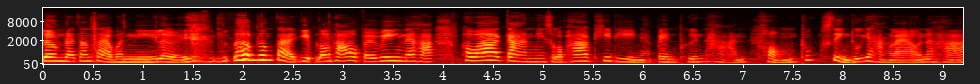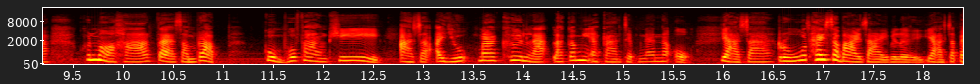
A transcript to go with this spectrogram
เริ่มได้ตั้งแต่วันนี้เลย เริ่มตั้งแต่หยิบรองเท้าออกไปวิ่งนะคะ เพราะว่าการมีสุขภาพที่ดีเนี่ยเป็นพื้นฐานของทุกสิ่งทุกอย่างแล้วนะคะ คุณหมอคะ แต่สำหรับกลุ่มผู้ฟังที่อาจจะอายุมากขึ้นแล้ว แล้วก็มีอาการเจ็บแน่นหน้าอก อยากจะรู้ให้สบายใจไปเลย อยากจะไป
